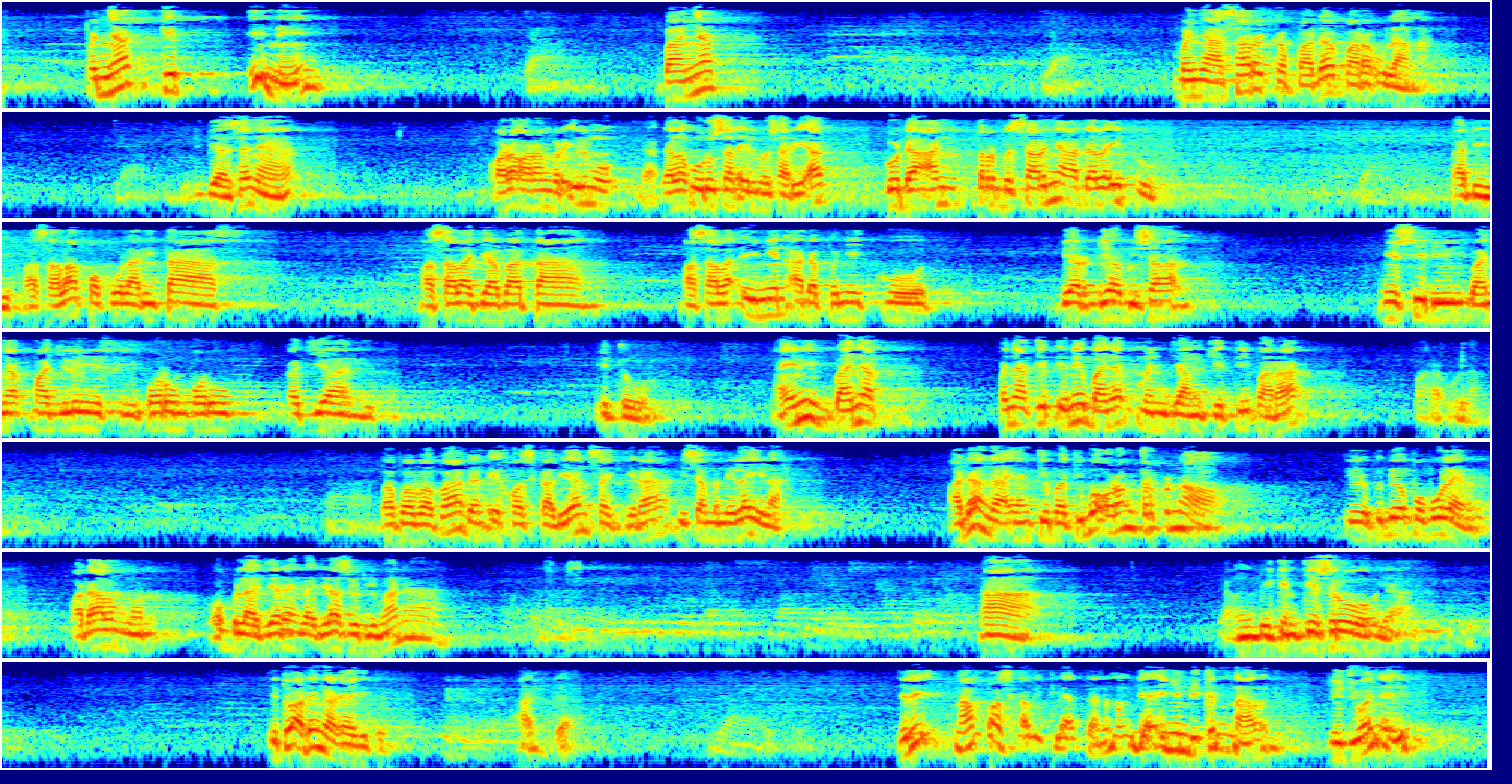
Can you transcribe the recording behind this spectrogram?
Penyakit ini ya, banyak menyasar kepada para ulama. Biasanya orang-orang berilmu dalam urusan ilmu syariat, godaan terbesarnya adalah itu. Tadi masalah popularitas, masalah jabatan, masalah ingin ada pengikut, biar dia bisa ngisi di banyak majelis, di forum-forum kajian gitu. Itu. Nah ini banyak Penyakit ini banyak menjangkiti para para ulama. Bapak-bapak dan ikhwas kalian saya kira bisa menilai lah. Ada nggak yang tiba-tiba orang terkenal, dia populer, padahal oh belajarnya nggak jelas di mana. Nah, yang bikin kisruh ya. Itu ada nggak kayak gitu? Ada. Jadi nampak sekali kelihatan. Memang dia ingin dikenal. Gitu. Tujuannya itu.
